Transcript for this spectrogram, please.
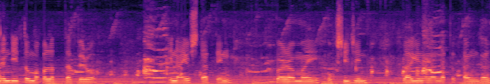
nandito mga kalaptap pero inayos natin para may oxygen. Lagi na lang natatanggal.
